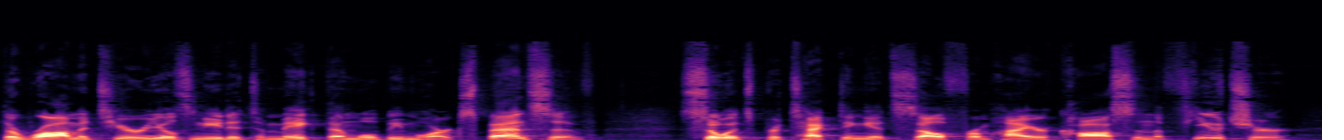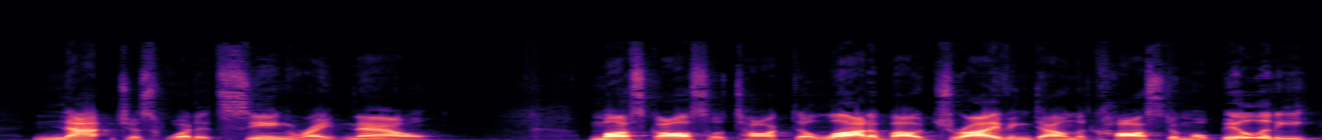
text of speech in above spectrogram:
the raw materials needed to make them will be more expensive. So it's protecting itself from higher costs in the future, not just what it's seeing right now. Musk also talked a lot about driving down the cost of mobility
